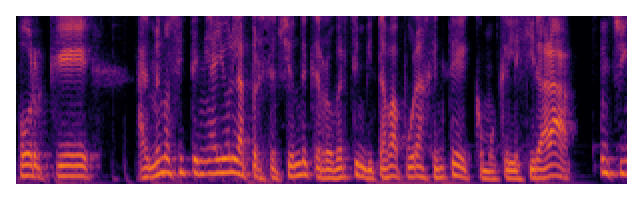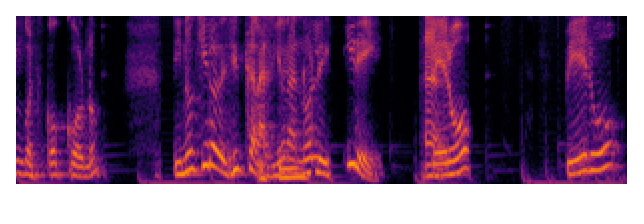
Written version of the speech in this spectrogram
Porque al menos sí tenía yo la percepción de que Roberto invitaba a pura gente como que le girara un chingo el coco, ¿no? Y no quiero decir que a la Sí. señora no le gire, pero, pero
